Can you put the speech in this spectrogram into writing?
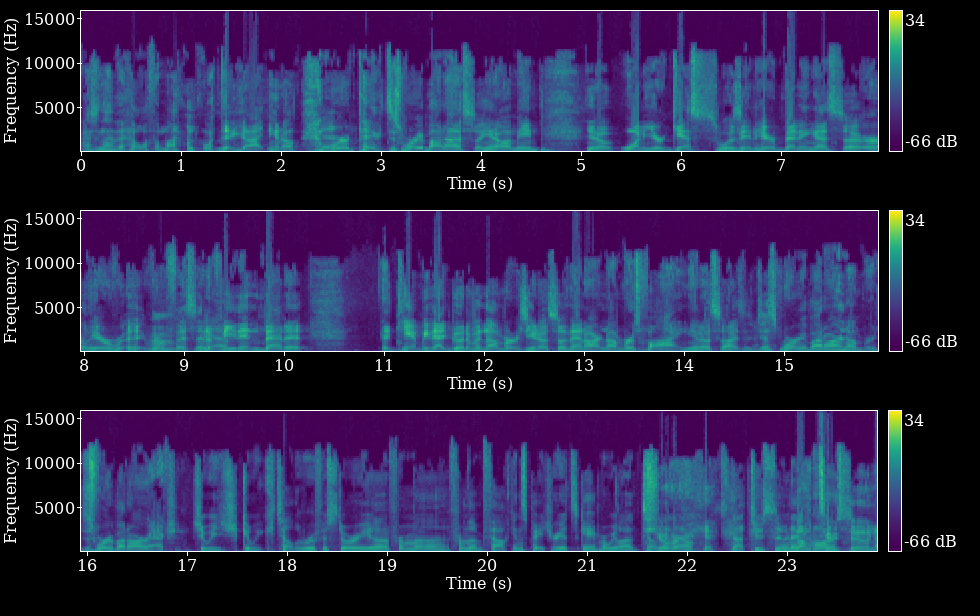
'Em." I said, "Not the hell with them. I don't know what they got. You know, we're a pick. Just worry about us. So, you know, I mean, you know, one of your guests was in here betting us uh, earlier, Ru- Rufus, and yeah. if he didn't bet it, it can't be that good of a numbers, you know. So then our number's fine, you know. So I said, just worry about our number. Just worry about our action. Should we sh- can we tell the Rufus story uh, from uh, from the Falcons Patriots game? Are we allowed to tell Sure. that now? It's not too soon Not anymore. too soon.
